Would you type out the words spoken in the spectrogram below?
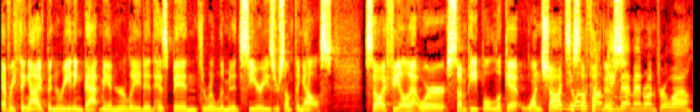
everything I've been reading Batman related has been through a limited series or something else. So I feel that where some people look at one shots and on the stuff Tom like this King Batman run for a while?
